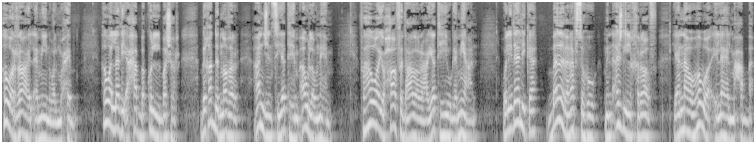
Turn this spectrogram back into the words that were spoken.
هو الراعي الأمين والمحب. هو الذي أحب كل البشر بغض النظر عن جنسيتهم أو لونهم فهو يحافظ على رعيته جميعا. ولذلك بذل نفسه من أجل الخراف لأنه هو إله المحبة.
